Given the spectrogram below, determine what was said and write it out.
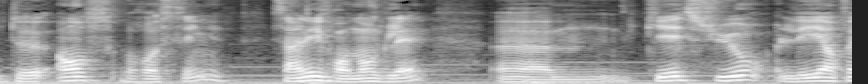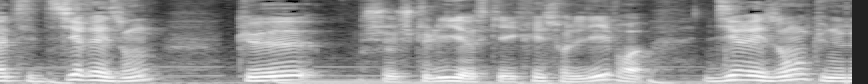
de Hans Rosling. C'est un livre en anglais euh, qui est sur les en fait ces 10 raisons que je, te lis euh, ce qui est écrit sur le livre, 10 raisons que nous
